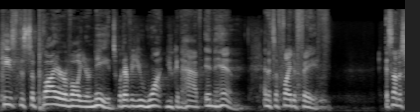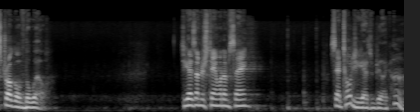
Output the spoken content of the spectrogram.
He's the supplier of all your needs. Whatever you want, you can have in Him. And it's a fight of faith, it's not a struggle of the will. Do you guys understand what I'm saying? See, I told you you guys would be like, huh.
